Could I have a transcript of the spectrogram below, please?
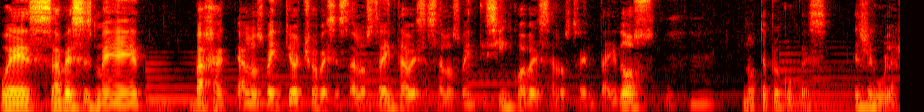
pues a veces me baja a los 28, a veces a los 30, a veces a los 25, a veces a los 32. ujú. No te preocupes, es regular.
